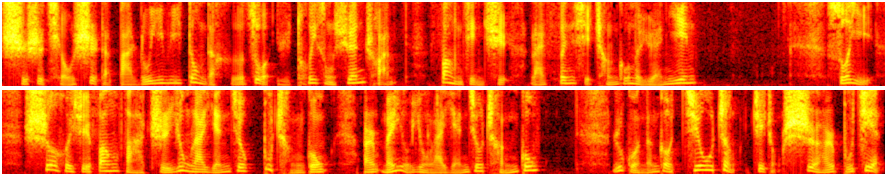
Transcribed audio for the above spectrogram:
实事求是的把路易威登的合作与推送宣传放进去来分析成功的原因。所以，社会学方法只用来研究不成功，而没有用来研究成功。如果能够纠正这种视而不见。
